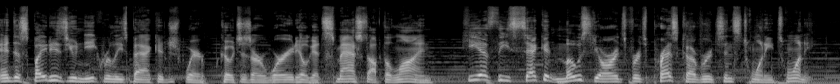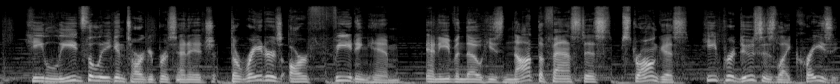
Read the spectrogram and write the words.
and despite his unique release package, where coaches are worried he'll get smashed off the line, he has the second most yards for its press coverage since 2020. He leads the league in target percentage, the Raiders are feeding him, and even though he's not the fastest, strongest, he produces like crazy.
